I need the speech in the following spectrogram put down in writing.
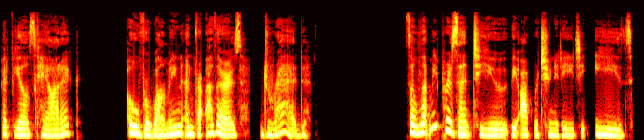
It feels chaotic, overwhelming, and for others, dread. So let me present to you the opportunity to ease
